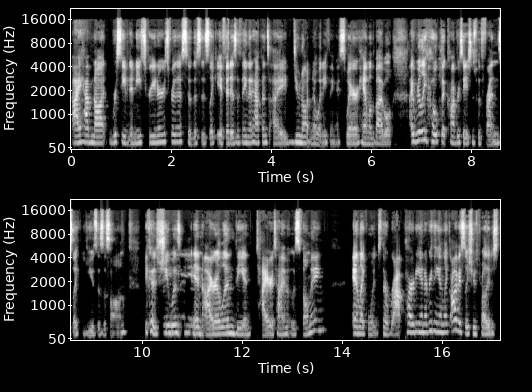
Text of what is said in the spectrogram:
I have not received any screeners for this. So this is like if it is a thing that happens I do not know anything. I swear hand on the bible. I really hope that conversations with friends like uses a song because she was Mm. in Ireland the entire time it was filming and like went to the rap party and everything. And like obviously she was probably just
